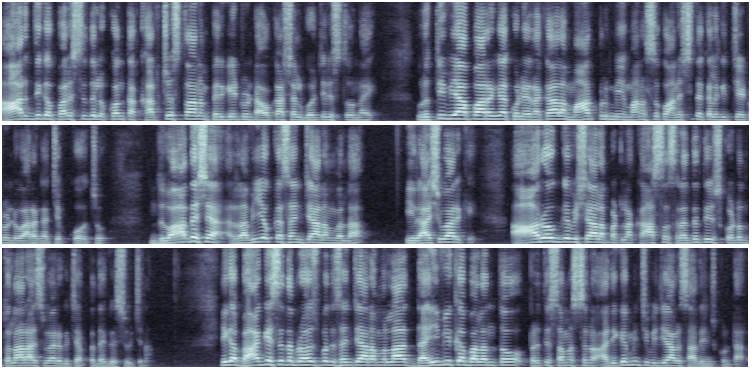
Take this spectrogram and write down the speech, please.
ఆర్థిక పరిస్థితులు కొంత ఖర్చు స్థానం పెరిగేటువంటి అవకాశాలు గోచరిస్తున్నాయి. వృత్తి వ్యాపారంగా కొన్ని రకాల మార్పులు మీ మనసుకు అనిశ్చిత కలిగించేటువంటి వారంగా చెప్పుకోవచ్చు. ద్వాదశ రవి యొక్క సంచారం వల్ల ఈ రాశి వారికి ఆరోగ్య విషయాల పట్ల కాస్త శ్రద్ధ తీసుకోవడం తులారాశి వారికి చెప్పదగ్గ సూచన. ఇక భాగ్యస్థిత బృహస్పతి సంచారం వల్ల దైవిక బలంతో ప్రతి సమస్యను అధిగమించి విజయాలు సాధించుకుంటారు.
